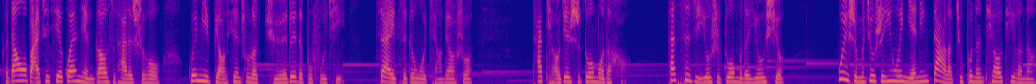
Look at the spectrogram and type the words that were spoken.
可当我把这些观点告诉她的时候，闺蜜表现出了绝对的不服气，再一次跟我强调说，她条件是多么的好，她自己又是多么的优秀，为什么就是因为年龄大了就不能挑剔了呢？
